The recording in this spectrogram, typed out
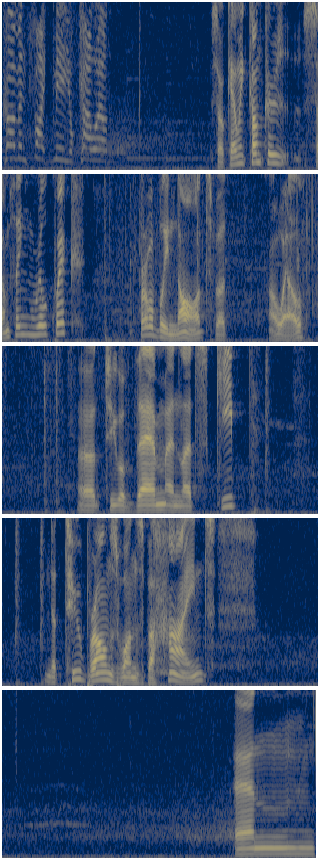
Come and fight me, you coward. So can we conquer something real quick? Probably not, but oh well. Uh, two of them, and let's keep the two bronze ones behind. And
